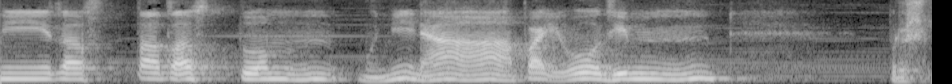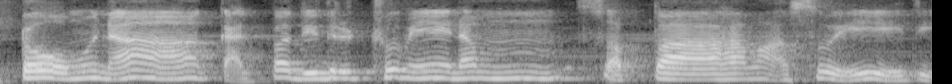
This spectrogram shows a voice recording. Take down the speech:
നീതസ്തതസ്ത്വം മുനിനാ പയോധിം പൃഷ്ടോ മുനാ കൽപ്പതിദൃക്ഷുമേനം സപ്താഹമാസ്വേതി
